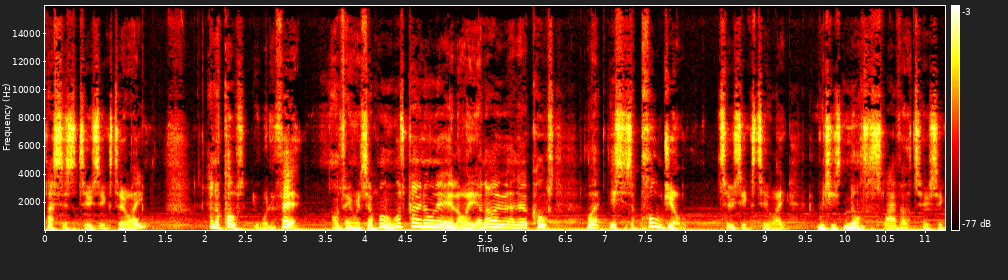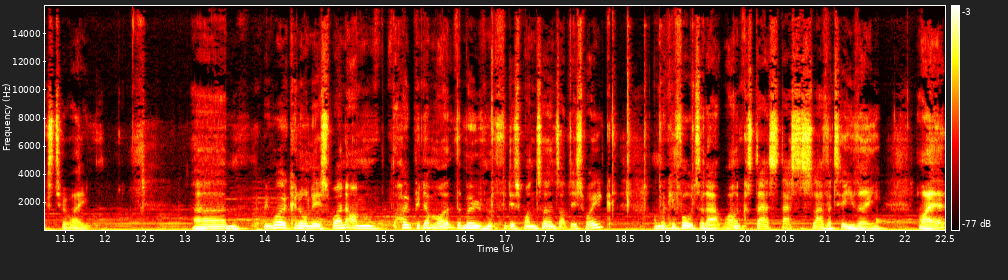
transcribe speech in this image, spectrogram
That's just a 2628, and of course, it wouldn't fit. I'm thinking to myself, oh, what's going on here, like, you know? And of course, like this is a Poljot 2628, which is not a Slava 2628. Um, been working on this one. I'm hoping that my, the movement for this one turns up this week. I'm looking forward to that one because that's that's the Slava TV. I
